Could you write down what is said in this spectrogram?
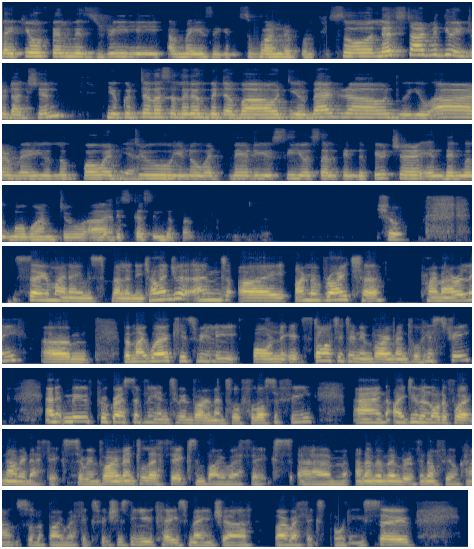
like your film is really amazing. It's wonderful. So let's start with your introduction. You could tell us a little bit about your background, who you are, where you look forward yeah. to. You know, what where do you see yourself in the future, and then we'll move on to uh, yeah. discussing the film. Sure. So my name is Melanie Challenger, and I I'm a writer primarily. Um, But my work is really on, it started in environmental history and it moved progressively into environmental philosophy. And I do a lot of work now in ethics, so environmental ethics and bioethics. Um, and I'm a member of the Nuffield Council of Bioethics, which is the UK's major bioethics body. So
